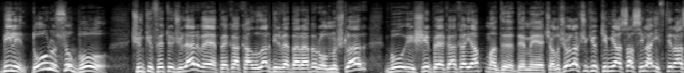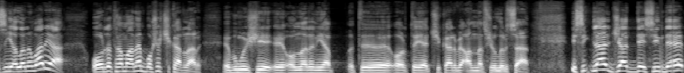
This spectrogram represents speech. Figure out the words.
bilin. Doğrusu bu. Çünkü FETÖ'cüler ve PKK'lılar bir ve beraber olmuşlar. Bu işi PKK yapmadı demeye çalışıyorlar. Çünkü kimyasal silah iftirası yalanı var ya orada tamamen boşa çıkarlar. E, bu işi e, onların yaptığı ortaya çıkar ve anlaşılırsa. İstiklal Caddesi'nde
